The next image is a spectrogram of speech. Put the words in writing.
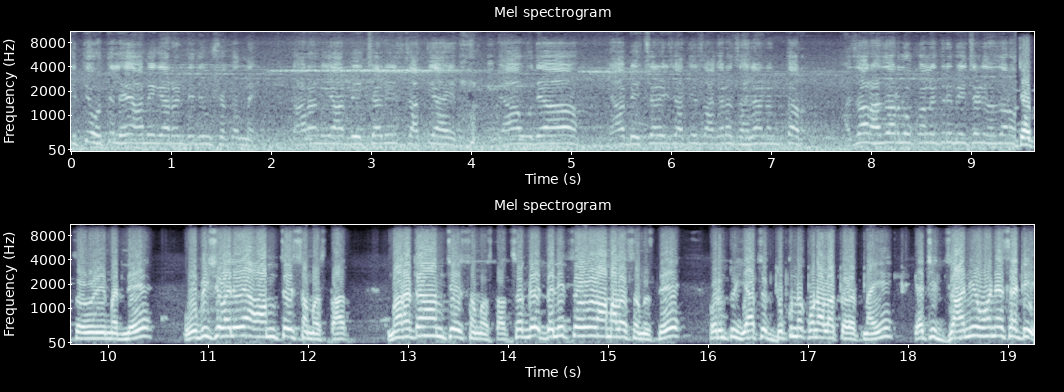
किती होतील हे आम्ही गॅरंटी देऊ शकत नाही. कारण या बेचाळीस जाती आहेत. त्या उद्या या बेचाळीस जाती जागृत झाल्यानंतर हजार हजार लोकांना तरी बेचाळीस हजार चळवळीमधले ओबीसीवाले आमचे समजतात मराठा आमचे समजतात सगळे दलित चळवळ आम्हाला समजते. परंतु याचं दुखणं कोणाला कळत नाही याची जाणीव होण्यासाठी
